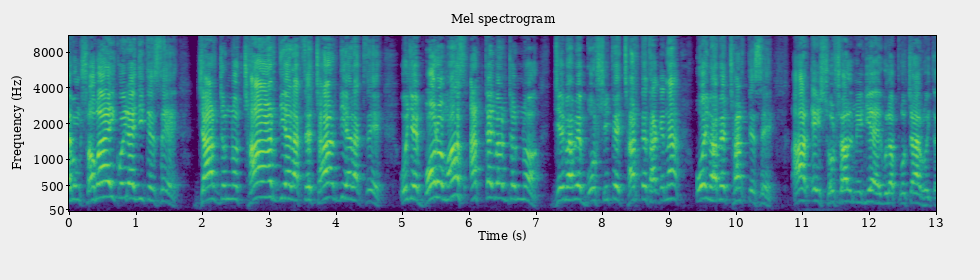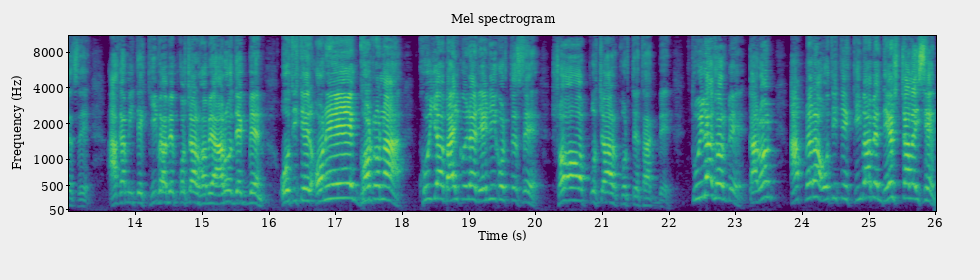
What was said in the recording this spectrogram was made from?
এবং সবাই কইরা দিতেছে, যার জন্য ছাড় দিয়ে রাখছে, ছাড় দিয়ে রাখছে। ওই যে বড় মাছ আটকাইবার জন্য যেভাবে বর্ষিতে ছাড়তে থাকে না, ওইভাবে ছাড়তেছে। আর এই সোশ্যাল মিডিয়া এগুলো প্রচার হইতেছে। আগামীতে কীভাবে প্রচার হবে আরও দেখবেন। অতীতের অনেক ঘটনা খুঁজা বাই রেডি করতেছে। সব প্রচার করতে থাকবে। তুইলা ধরবে। কারণ আপনারা অতীতে কীভাবে দেশ চালাইছেন,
